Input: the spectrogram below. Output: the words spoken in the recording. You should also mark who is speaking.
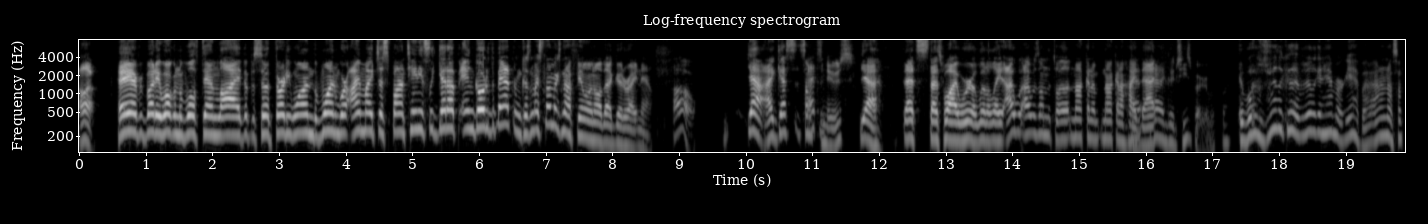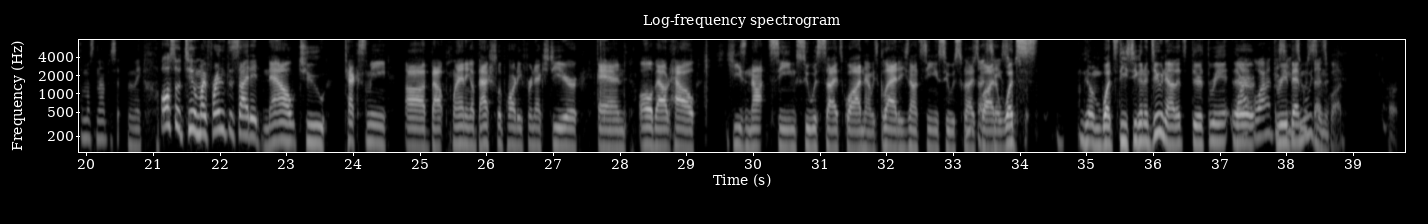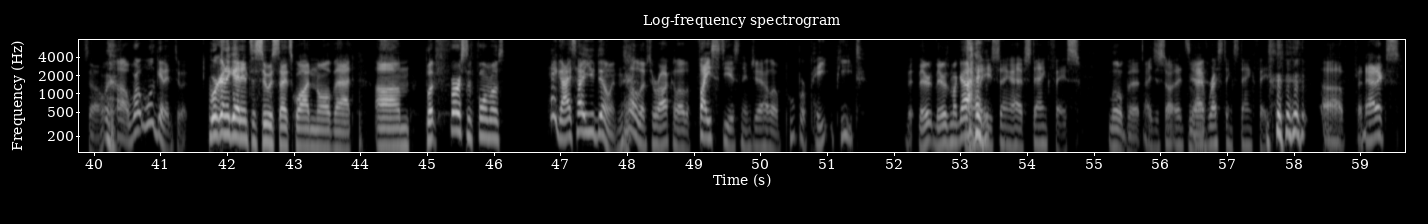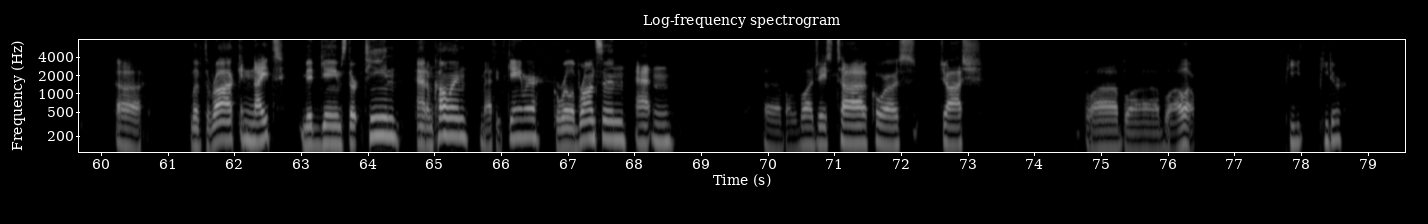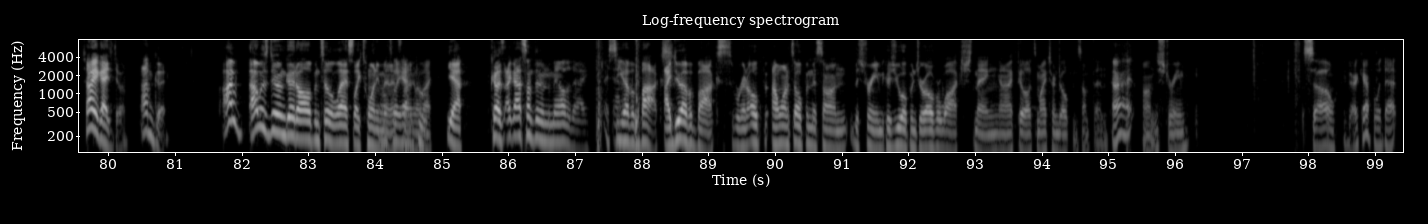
Speaker 1: Hello.
Speaker 2: Hey everybody, welcome to Wolf Den Live, episode 31, the one where I might just spontaneously get up and go to the bathroom because my stomach's not feeling all that good right now.
Speaker 1: Oh,
Speaker 2: Yeah, I guess it's
Speaker 1: that's
Speaker 2: something.
Speaker 1: news.
Speaker 2: Yeah, that's that's why we're a little late. I, w- I was on the toilet, not gonna not gonna hide
Speaker 1: I,
Speaker 2: that.
Speaker 1: I had a good cheeseburger before.
Speaker 2: It was really good. It was really good hamburger. Yeah, but I don't know. Something must not be sitting with me. Also, too, my friends decided now to text me uh, about planning a bachelor party for next year and all about how he's not seeing Suicide Squad and how he's glad he's not seeing Suicide Squad and what's um, what's DC gonna do now? That's there are three there
Speaker 1: Why, why aren't
Speaker 2: three bad movies
Speaker 1: Suicide
Speaker 2: in.
Speaker 1: Squad?
Speaker 2: So
Speaker 1: Oh, we'll, we'll get into it.
Speaker 2: we're gonna get into Suicide Squad and all that. Um, but first and foremost, hey guys, how are you doing?
Speaker 1: Hello, Liv. Hello, the feistiest ninja. Hello, Pooper Pete. Pete.
Speaker 2: There, there's my guy.
Speaker 1: he's saying I have stank face.
Speaker 2: A little bit.
Speaker 1: I just saw it's
Speaker 2: Yeah.
Speaker 1: I have resting stank face. uh, fanatics. Uh,
Speaker 2: Live to Rock,
Speaker 1: Ignite.
Speaker 2: Mid Games 13, Adam Cohen,
Speaker 1: Matthew the Gamer.
Speaker 2: Gorilla Bronson,
Speaker 1: Atten. Uh, blah blah blah. Jason Todd, of course. Josh. Blah blah blah. Hello. Pete. Peter. So how are you guys doing? I'm good.
Speaker 2: I I was doing good all up until the last like 20
Speaker 1: Until
Speaker 2: minutes.
Speaker 1: you had
Speaker 2: not
Speaker 1: to
Speaker 2: gonna
Speaker 1: poop.
Speaker 2: lie. Yeah, because I got something in the mail today.
Speaker 1: I see you have a box.
Speaker 2: I do have a box. We're gonna open. I wanted to open this on the stream because you opened your Overwatch thing, and I feel it's my turn to open something
Speaker 1: All right.
Speaker 2: on the stream. So
Speaker 1: Be very careful with that.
